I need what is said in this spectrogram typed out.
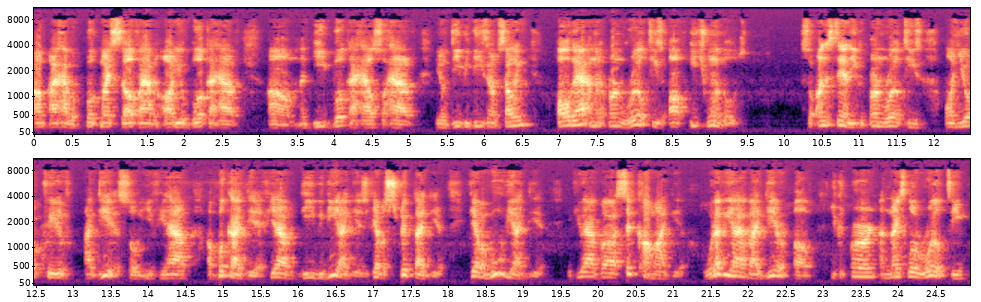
um, I have a book myself. I have an audio book. I have um, an ebook. I also have you know DVDs that I'm selling. All that I'm going to earn royalties off each one of those. So understand that you can earn royalties on your creative ideas. So if you have a book idea, if you have DVD ideas, if you have a script idea, if you have a movie idea, if you have a sitcom idea, whatever you have idea of, you can earn a nice little royalty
